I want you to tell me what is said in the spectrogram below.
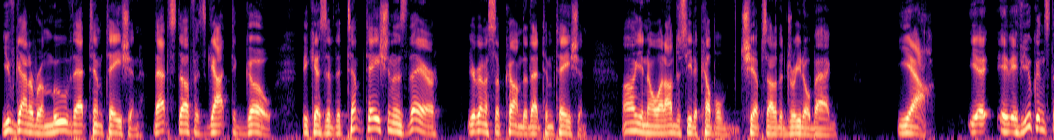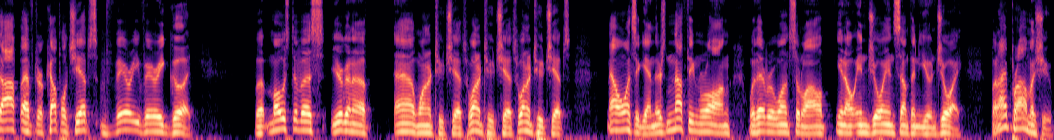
you've got to remove that temptation. That stuff has got to go because if the temptation is there, you're going to succumb to that temptation oh, you know what? I'll just eat a couple chips out of the Dorito bag. Yeah. Yeah, if you can stop after a couple chips, very, very good. But most of us, you're going to, eh, one or two chips, one or two chips, one or two chips. Now, once again, there's nothing wrong with every once in a while, you know, enjoying something you enjoy. But I promise you,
